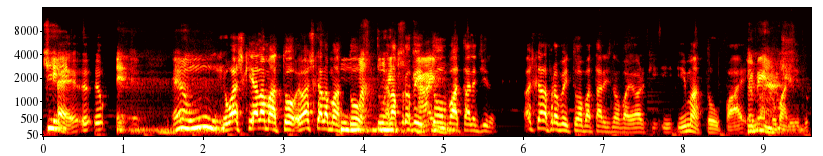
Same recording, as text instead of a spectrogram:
Que é, eu, eu, é, é, um. Eu acho que ela matou. Eu acho que ela matou. Ela aproveitou a batalha de. Acho que ela aproveitou a batalha de Nova York e, e matou o pai, Também matou acho. o marido.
